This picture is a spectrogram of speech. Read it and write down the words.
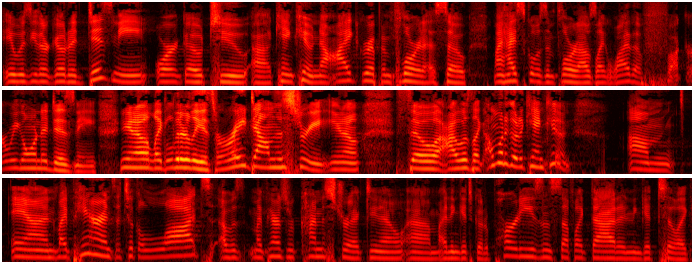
it was either go to Disney or go to uh, Cancun. Now I grew up in Florida, so my high school was in Florida. I was like, why the fuck are we going to Disney? You know, like literally, it's right down the street. You know, so I was like, I want to go to Cancun. Um, and my parents, it took a lot. I was my parents were kind of strict, you know. Um, I didn't get to go to parties and stuff like that. I didn't get to like,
